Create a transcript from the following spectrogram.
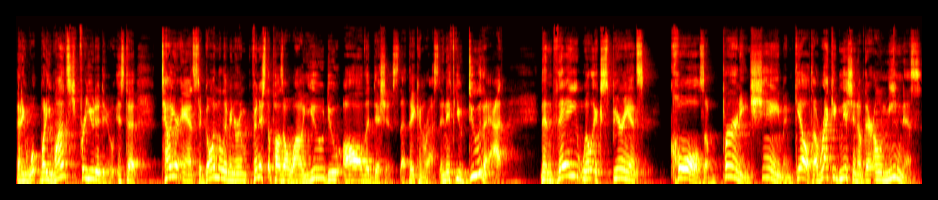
that he, what he wants for you to do is to tell your aunts to go in the living room, finish the puzzle while you do all the dishes that they can rest. And if you do that, then they will experience coals of burning shame and guilt, a recognition of their own meanness,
